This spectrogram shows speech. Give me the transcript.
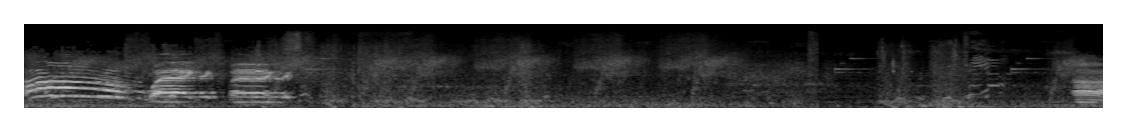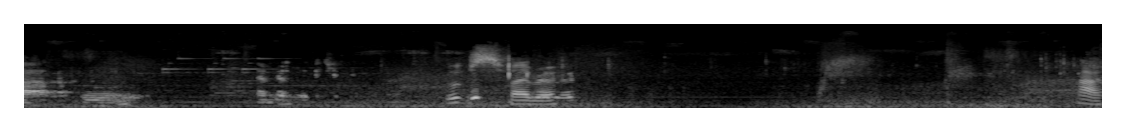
Ah, whack, whack. Ah, cool. Ambil tu kecil. Oops, fire breath. Ah,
